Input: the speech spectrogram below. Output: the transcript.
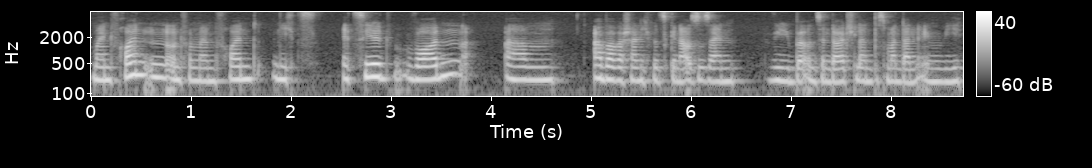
meinen Freunden und von meinem Freund nichts erzählt worden. Ähm, aber wahrscheinlich wird es genauso sein wie bei uns in Deutschland, dass man dann irgendwie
